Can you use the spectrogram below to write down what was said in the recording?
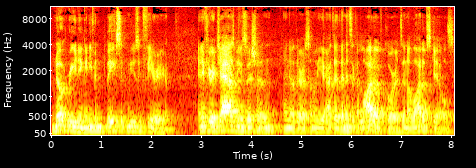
note reading, and even basic music theory. And if you're a jazz musician, I know there are some of you out there, then it's like a lot of chords and a lot of scales.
